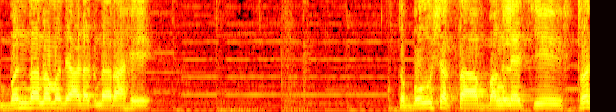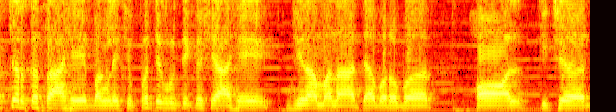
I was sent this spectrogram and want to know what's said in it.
बंधनामध्ये अडकणार आहे. तर बघू शकता बंगल्याची स्ट्रक्चर कसं आहे बंगल्याची प्रतिकृती कशी आहे जिना म्हणा त्याबरोबर हॉल किचन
